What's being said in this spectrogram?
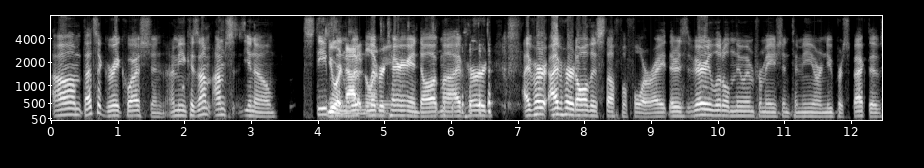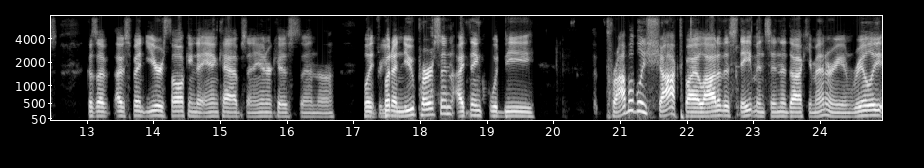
Um, that's a great question. I mean, because I'm, I'm, you know, steeped You are in not lib- libertarian dogma. I've heard, I've heard, I've heard all this stuff before, right? There's very little new information to me or new perspectives, because I've, I've spent years talking to ANCAPs and anarchists, and uh, but, but a new person, I think, would be probably shocked by a lot of the statements in the documentary and really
